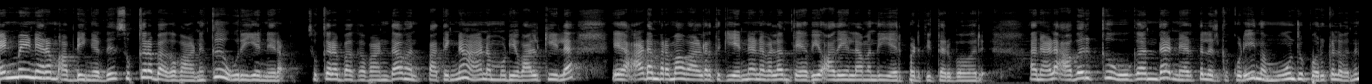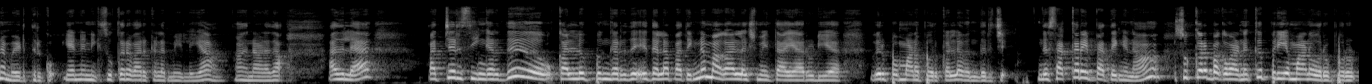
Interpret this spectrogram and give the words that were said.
வெண்மை நிறம் அப்படிங்கிறது சுக்கர பகவானுக்கு உரிய நிறம். சுக்கர பகவான் தான் வந்து பார்த்திங்கன்னா நம்முடைய வாழ்க்கையில் ஆடம்பரமாக வாழ்கிறதுக்கு என்னென்ன தேவையோ அதையெல்லாம் வந்து ஏற்படுத்தி தருபவர். அதனால் அவருக்கு உகந்த நிறத்தில் இருக்கக்கூடிய இந்த மூன்று பொருட்களை வந்து நம்ம எடுத்திருக்கோம். ஏன்னா இன்னைக்கு சுக்கரவாரக்கிழமை இல்லையா அதனால தான் அதில் பச்சரிசிங்கிறது கல்லுப்புங்கிறது இதெல்லாம் பார்த்திங்கன்னா மகாலட்சுமி தாயாருடைய விருப்பமான பொருட்களில் வந்துருச்சு. இந்த சர்க்கரை பார்த்திங்கன்னா சுக்கர பகவானுக்கு பிரியமான ஒரு பொருள்.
